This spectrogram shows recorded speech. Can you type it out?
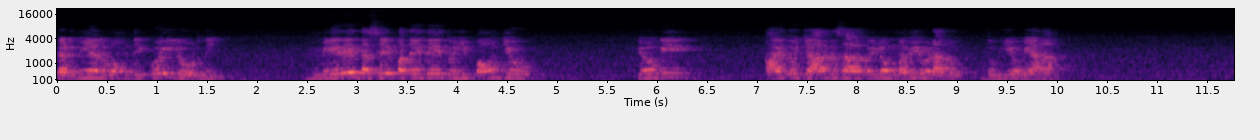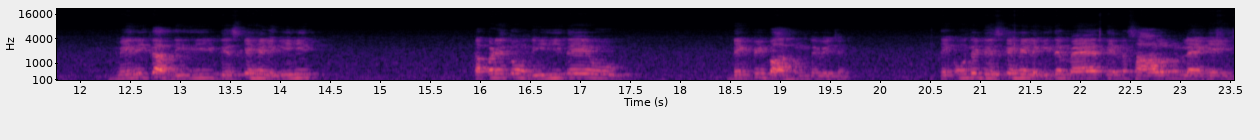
ਗਰਮੀਆਂ ਲਵਾਉਣ ਦੀ ਕੋਈ ਲੋੜ ਨਹੀਂ। ਮੇਰੇ ਦੱਸੇ ਪਤੇ ਤੇ ਤੁਸੀਂ ਪਹੁੰਚ ਜਿਓ, ਕਿਉਂਕਿ ਅੱਜ ਤੋਂ 4 ਸਾਲ ਪਹਿਲਾਂ ਮੈਂ ਵੀ ਬੜਾ ਦੁ- ਦੁਖੀ ਹੋ ਗਿਆ ਹਾਂ। ਮੇਰੀ ਘਰ ਦੀ ਦੀ ਡਿਸਕ ਹਿੱਲ ਗਈ ਸੀ। ਕੱਪੜੇ ਧੋਂਦੀ ਸੀ ਤੇ ਉਹ ਡਿੱਗ ਪਈ ਬਾਥਰੂਮ ਦੇ ਵਿੱਚ। ਤੇ ਉਹਦੀ ਡਿਸਕ ਹਿੱਲ ਗਈ ਤੇ ਮੈਂ 3 ਸਾਲ ਉਹਨੂੰ ਲੈ ਕੇ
